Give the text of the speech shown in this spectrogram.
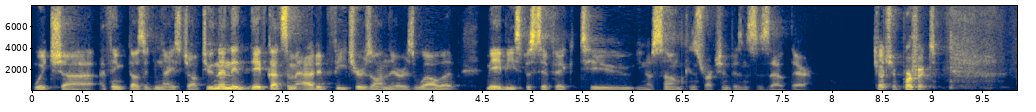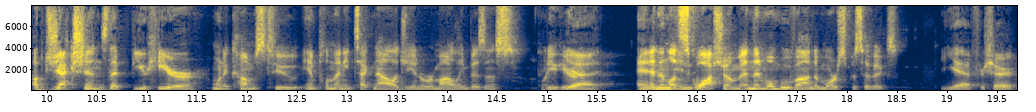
which uh, I think does a nice job too. And then they, have got some added features on there as well that may be specific to you know some construction businesses out there. Gotcha. Perfect. Objections that you hear when it comes to implementing technology in a remodeling business. What do you hear? Yeah. And, and then let's and, squash them, and then we'll move on to more specifics. Yeah, for sure.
